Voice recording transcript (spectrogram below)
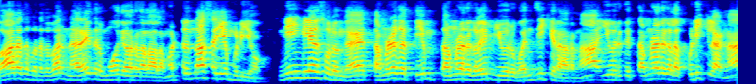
பாரத பிரதமர் நரேந்திர மோடி அவர்களால மட்டும்தான் செய்ய முடியும். நீங்களே சொல்லுங்க தமிழகத்தையும் தமிழர்களையும் இவர் வஞ்சிக்கிறாருன்னா இவருக்கு தமிழர்களை பிடிக்கலன்னா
